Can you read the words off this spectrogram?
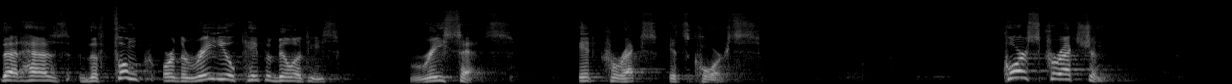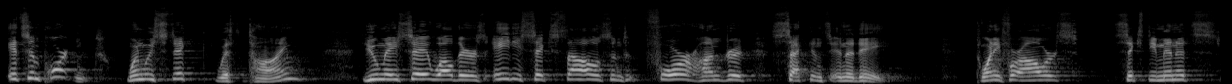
that has the funk or the radio capabilities resets it corrects its course. Course correction. It's important when we stick with time. You may say, well, there's 86,400 seconds in a day. 24 hours, 60 minutes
